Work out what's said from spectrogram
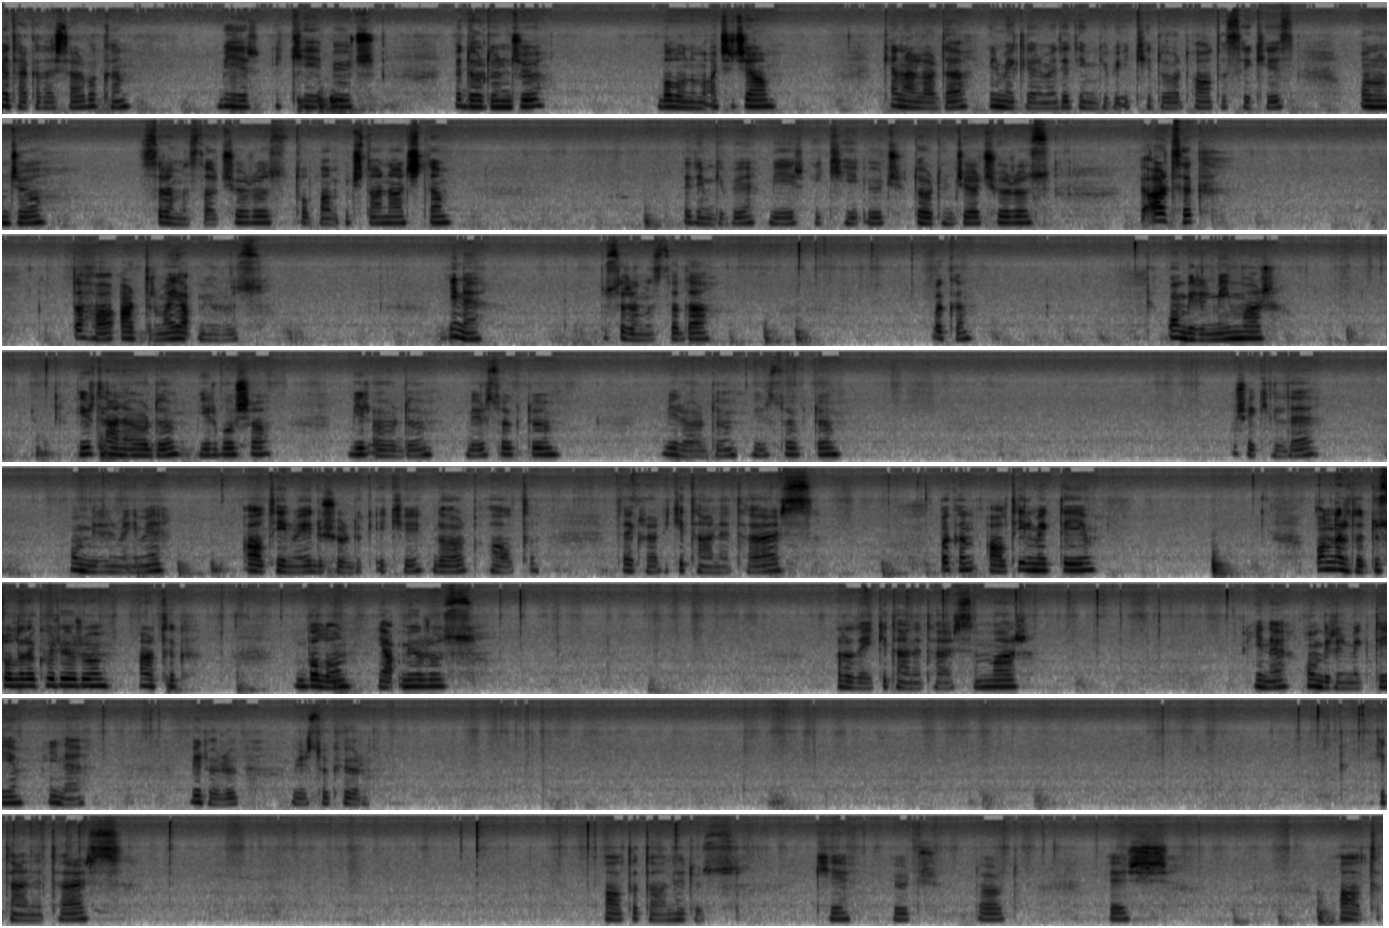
Evet arkadaşlar bakın. 1 2 3 ve dördüncü balonumu açacağım. Kenarlarda ilmeklerime dediğim gibi 2 4 6 8 10. sıramızda açıyoruz. Toplam 3 tane açtım. Dediğim gibi 1 2 3 dördüncü açıyoruz. Ve artık daha arttırma yapmıyoruz. Yine bu sıramızda da bakın 11 ilmeğim var. Bir tane ördüm, bir boşa, bir ördüm, bir söktüm, bir ördüm, bir söktüm. Bu şekilde 11 ilmeğimi 6 ilmeğe düşürdük. 2 4 6 tekrar 2 tane ters. Bakın 6 ilmekteyim. Onları da düz olarak örüyorum. Artık balon yapmıyoruz. Arada 2 tane tersim var. Yine 11 ilmekteyim. Yine bir örüp bir söküyorum iki tane ters. Altı tane düz. 2 3 4 5 6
